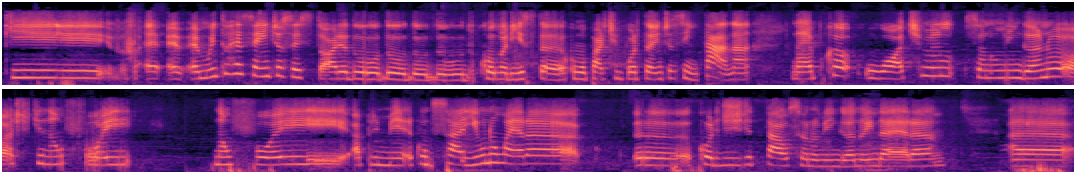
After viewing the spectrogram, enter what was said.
que é, é, é, muito recente essa história do, do, do, do, colorista como parte importante, assim, tá, na, na época o Watchmen, se eu não me engano, eu acho que não foi não foi a primeira, quando saiu não era uh, cor digital, se eu não me engano, ainda era Uh,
